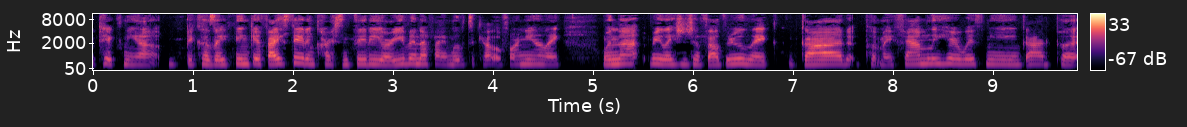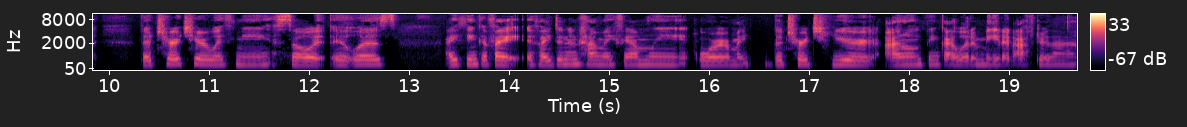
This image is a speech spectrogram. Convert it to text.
pick me up because I think if I stayed in Carson City or even if I moved to California, like when that relationship fell through, like God put my family here with me, God put the church here with me. So it, it was I think if I if I didn't have my family or my the church here, I don't think I would have made it after that.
